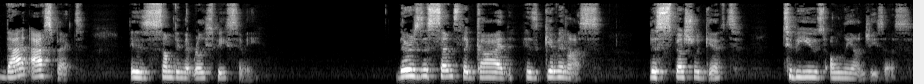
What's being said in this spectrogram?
That aspect is something that really speaks to me. There's this sense that God has given us this special gift to be used only on Jesus.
